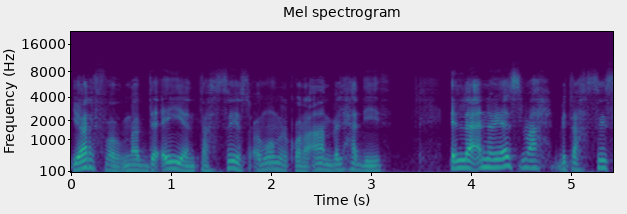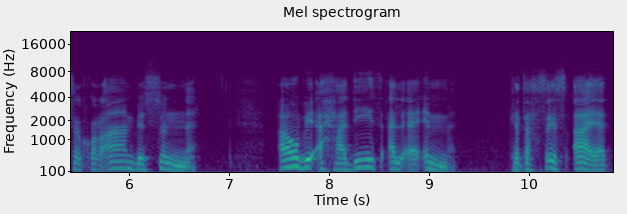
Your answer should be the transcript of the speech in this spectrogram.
يرفض مبدئيا تخصيص عموم القرآن بالحديث إلا أنه يسمح بتخصيص القرآن بالسنة أو بأحاديث الأئمة كتخصيص آية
